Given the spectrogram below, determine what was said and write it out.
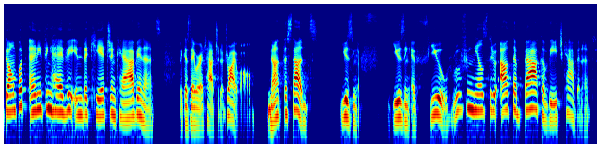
Don't put anything heavy in the kitchen cabinets because they were attached to the drywall, not the studs. Using a, f- using a few roofing nails throughout the back of each cabinet.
